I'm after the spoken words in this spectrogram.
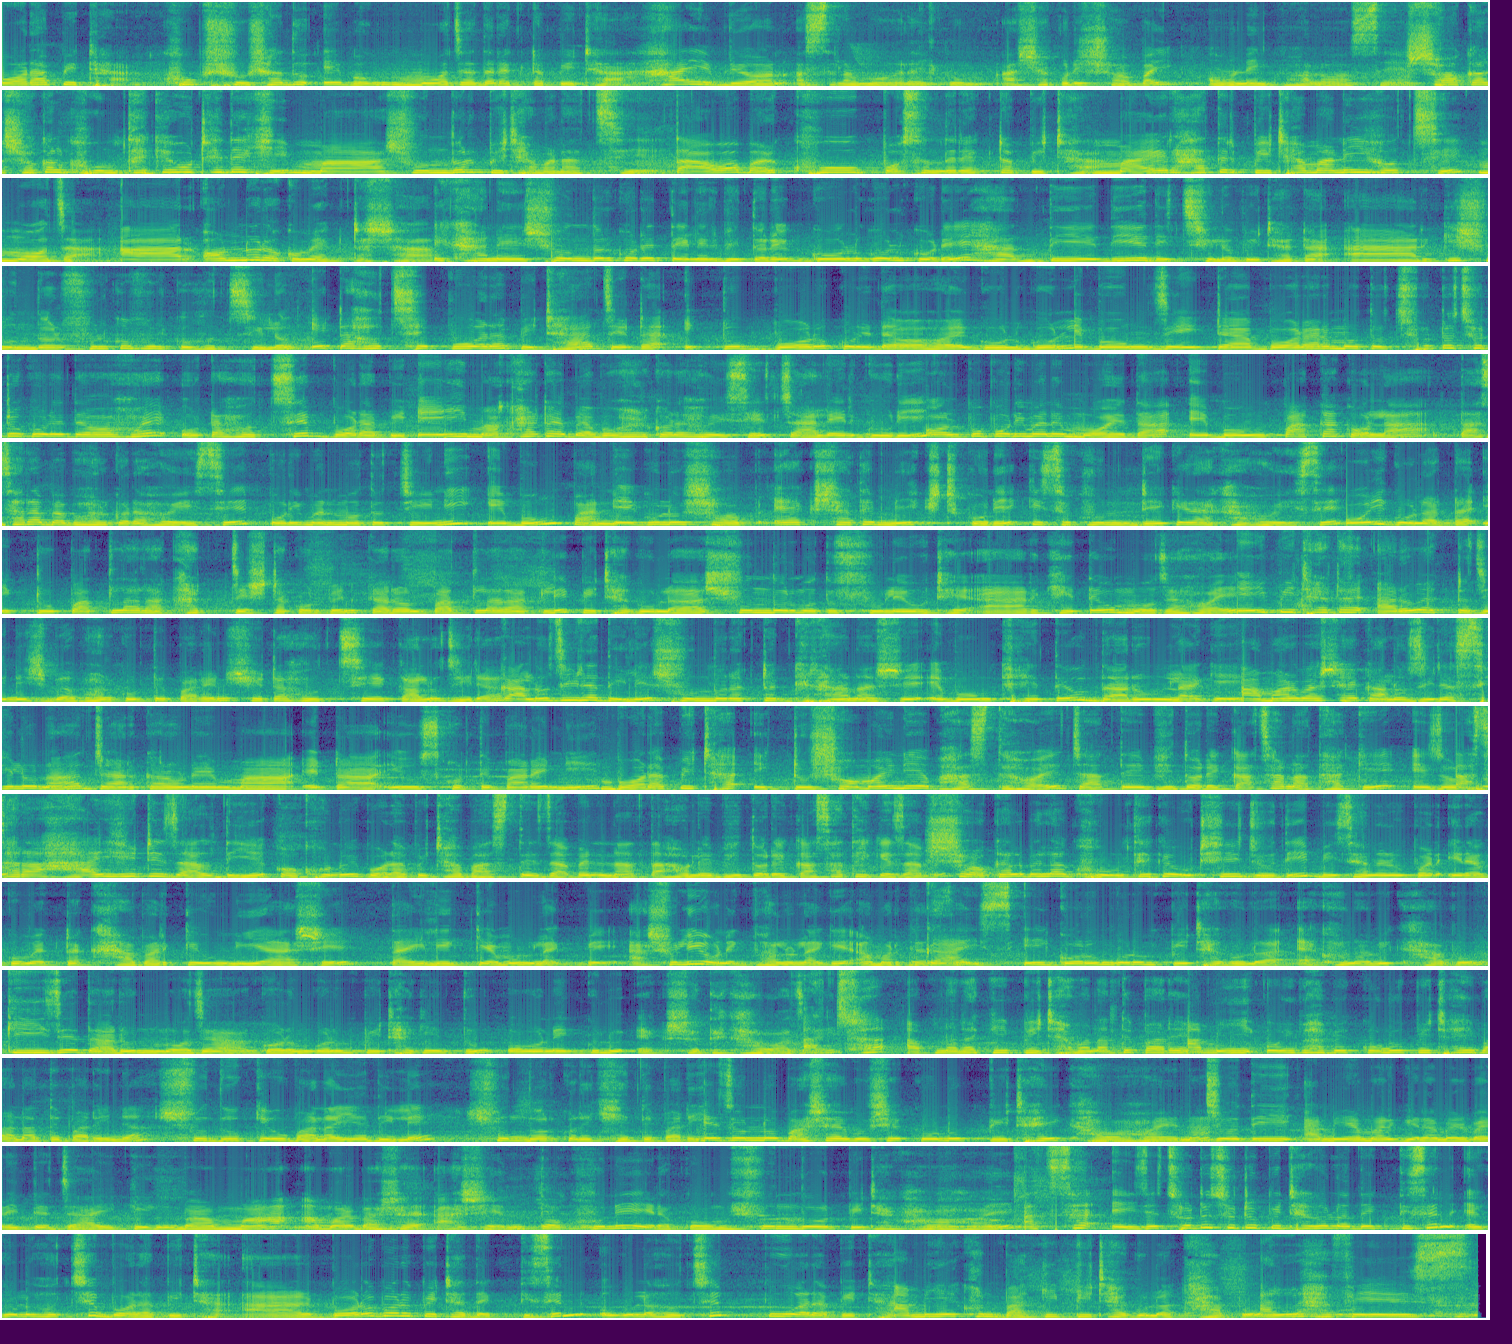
বড়া পিঠা, খুব সুস্বাদু এবং মজাদার একটা পিঠা। হাই এভরিওয়ান, আসসালামু আলাইকুম। আশা করি সবাই অনেক ভালো আছে সকাল সকাল ঘুম থেকে উঠে দেখি মা সুন্দর পিঠা বানাচ্ছে। তাও আবার খুব পছন্দের একটা পিঠা। মায়ের হাতের পিঠা মানেই হচ্ছে মজা আর অন্যরকম একটা স্বাদ। এখানে সুন্দর করে তেলের ভিতরে গোল গোল করে হাত দিয়ে দিয়ে দিচ্ছিল পিঠাটা। আর কি সুন্দর ফুলকো ফুলকো হচ্ছিল। এটা হচ্ছে পুয়ারা পিঠা, যেটা একটু বড় করে দেওয়া হয় গোল গোল এবং যেটা বড়ার মতো ছোট ছোট করে দেওয়া হয়, ওটা হচ্ছে বড়া পিঠা এই মাখাটা ব্যবহার করা হয়েছে চালের গুঁড়ি, অল্প পরিমাণে ময়দা এবং পাকা কলা, তাছাড়া ব্যবহার করা হয়েছে পরিমাণ মতো চিনি এবং পানি। এগুলো সব একসাথে মিক্সড করে কিছুক্ষণ ঢেকে রাখা হয়েছে। ওই গোলাটা একটু পাতলা রাখার চেষ্টা করবেন, কারণ পাতলা রাখলে পিঠাগুলা সুন্দর মতো ফুলে ওঠে আর খেতেও মজা হয়। এই পিঠাটায় আরও একটা জিনিস ব্যবহার করতে পারেন, সেটা হচ্ছে কালো জিরা। কালো জিরা দিলে সুন্দর একটা ঘ্রাণ আসে এবং খেতেও দারুণ লাগে। আমার বাসায় কালো জিরা ছিল না যার কারণে মা এটা ইউজ করতে পারেনি। বড়া পিঠা একটু সময় নিয়ে ভাজতে হয় যাতে ভিতরে কাঁচা না থাকে। এজন্য তাছাড়া হাই হিটে জাল দিয়ে কখনোই বড়া পিঠা ভাজতে যাবেন না তাহলে ভিতরে কাঁচা থেকে যাবে। সকালবেলা ঘুম থেকে উঠি যদি বিছানার উপর এরকম একটা খাবার কেউ নিয়ে আসে তাইলে কেমন লাগবে? আসলেই অনেক ভালো লাগে আমার গাইস এই গরম গরম পিঠাগুলো এখন আমি খাব। কি যে দারুণ মজা! গরম গরম পিঠা কিন্তু অনেকগুলো একসাথে খাওয়া যায়। আচ্ছা আপনারা কি পিঠা বানাতে পারেন? আমি ওইভাবে কোনো পিঠাই বানাতে পারি না, শুধু কেউ বানাইয়া দিলে সুন্দর করে খেতে পারি। এজন্য বাসায় বসে কোনো পিঠাই খাওয়া হয় না। যদি আমি আমার গ্রামের বাড়িতে যাই কিংবা মা আমার বাসায় আসেন, তখনই এরকম সুন্দর পিঠা খাওয়া হয়। আচ্ছা এই যে ছোট ছোট পিঠাগুলো দেখতেছেন, এগুলো হচ্ছে বড়া পিঠা। আর বড় বড় পিঠা দেখতেছেন, ওগুলো হচ্ছে পুয়ারা পিঠা। আমি এখন বাকি পিঠাগুলো খাব। আল্লাহ হাফিজ।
